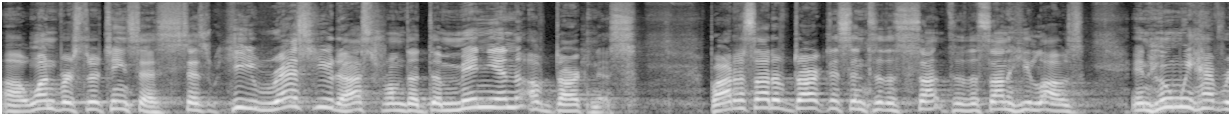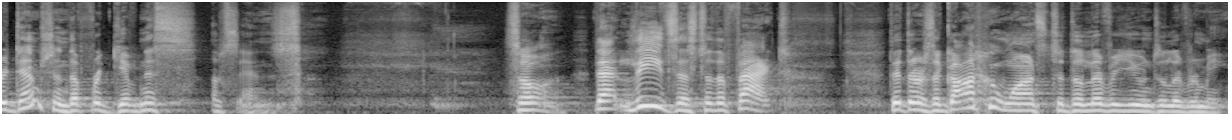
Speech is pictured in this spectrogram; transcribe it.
uh, 1 verse 13 says, says, He rescued us from the dominion of darkness, brought us out of darkness into the son, to the Son he loves, in whom we have redemption, the forgiveness of sins. So that leads us to the fact that there's a God who wants to deliver you and deliver me.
